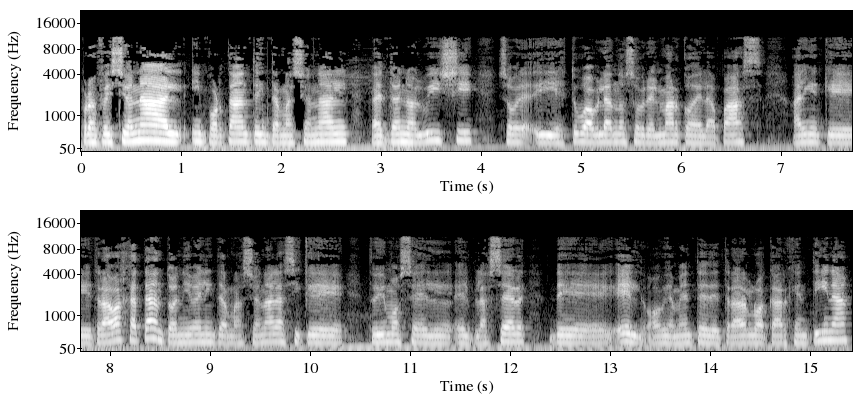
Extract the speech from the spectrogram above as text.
profesional importante internacional, Gaetano Luigi, sobre, y estuvo hablando sobre el marco de la paz, alguien que trabaja tanto a nivel internacional, así que tuvimos el, el placer de él, obviamente, de traerlo acá a Argentina,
